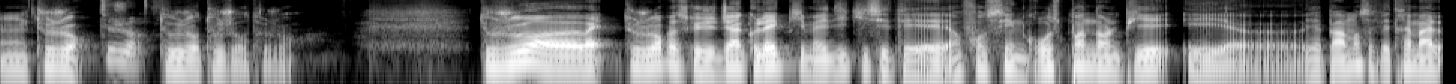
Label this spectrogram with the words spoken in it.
Hum, toujours. Toujours. Toujours, toujours, toujours. Toujours, euh, ouais, toujours, parce que j'ai déjà un collègue qui m'a dit qu'il s'était enfoncé une grosse pointe dans le pied et, euh, et apparemment ça fait très mal.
